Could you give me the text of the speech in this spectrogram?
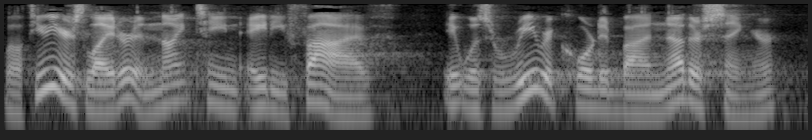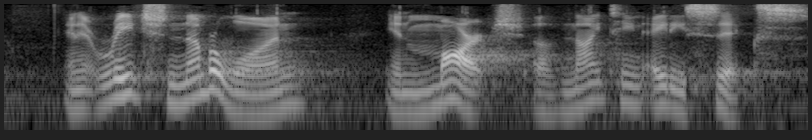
Well, a few years later, in 1985, it was re-recorded by another singer, and it reached number one in March of 1986,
